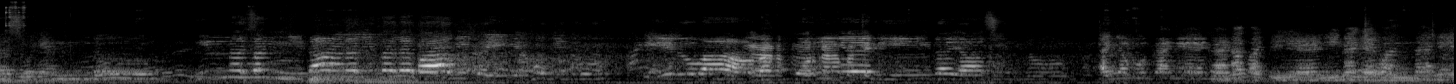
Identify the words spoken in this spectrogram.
ಗಣಪತಿದ್ದು ನಿನ್ನ ಸನ್ನಿಧಾನದಿ ತಲೆ ಬಾಗಿ ಕೈಯ ಮುಗಿದು ಗಣಪತಿಯೇ, ನಿನಗೆ ವಂದನೆ.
